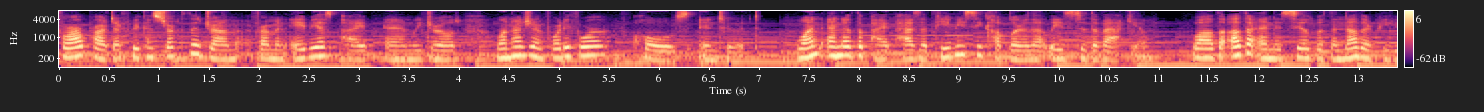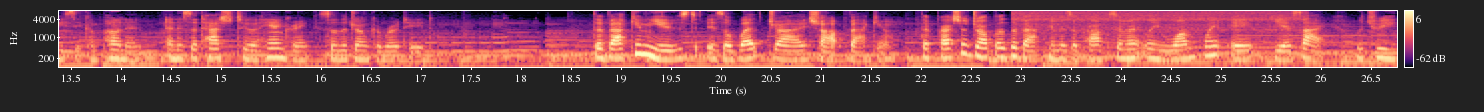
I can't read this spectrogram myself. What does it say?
For our project, we constructed the drum from an ABS pipe and we drilled 144 holes into it. One end of the pipe has a PVC coupler that leads to the vacuum, while the other end is sealed with another PVC component and is attached to a hand crank so the drum can rotate. The vacuum used is a wet dry shop vacuum. The pressure drop of the vacuum is approximately 1.8 psi, which we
